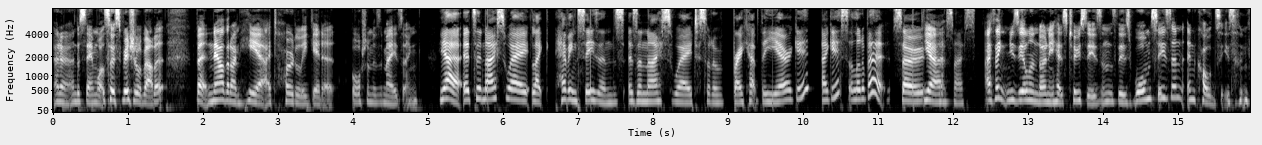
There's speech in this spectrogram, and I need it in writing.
I don't understand what's so special about it. But now that I'm here, I totally get it. Autumn is amazing. Yeah, it's a nice way, like having seasons is a nice way to sort of break up the year again, I guess, a little bit. So, yeah, it's nice. I think New Zealand only has two seasons there's warm season and cold season.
